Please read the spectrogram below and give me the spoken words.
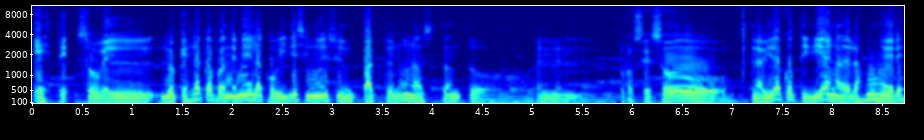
este, sobre lo que es la pandemia de la COVID-19 y su impacto, ¿no? tanto en el proceso, en la vida cotidiana de las mujeres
